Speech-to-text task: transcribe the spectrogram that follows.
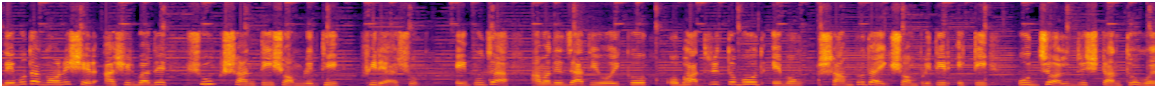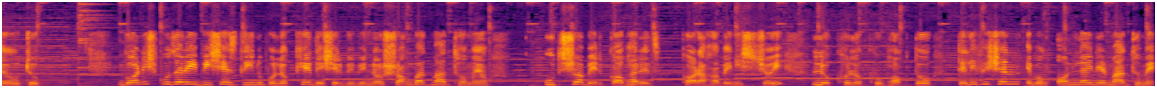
দেবতা গণেশের আশীর্বাদে সুখ, শান্তি, সমৃদ্ধি ফিরে আসুক। এই পূজা আমাদের জাতীয় ঐক্য ও ভ্রাতৃত্ববোধ এবং সাম্প্রদায়িক সম্প্রীতির একটি উজ্জ্বল দৃষ্টান্ত হয়ে উঠুক। গণেশ পূজার এই বিশেষ দিন উপলক্ষে দেশের বিভিন্ন সংবাদ মাধ্যমেও উৎসবের কভারেজ করা হবে নিশ্চয়ই। লক্ষ লক্ষ ভক্ত টেলিভিশন এবং অনলাইনের মাধ্যমে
